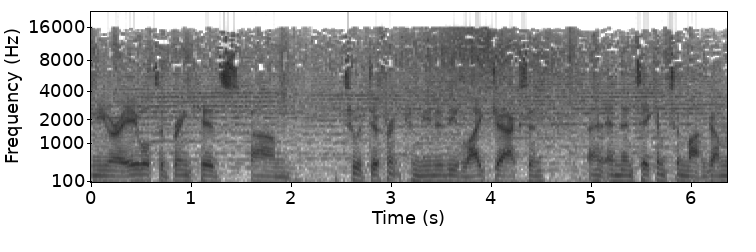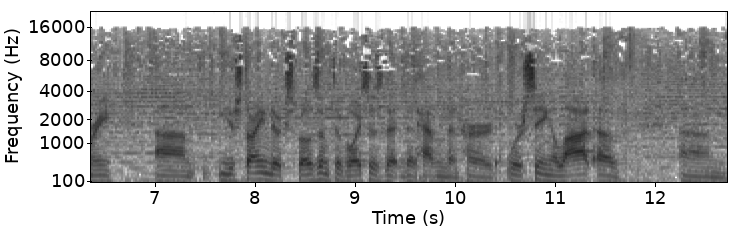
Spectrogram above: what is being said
And you are able to bring kids um, to a different community like Jackson and, and then take them to Montgomery. Um, you're starting to expose them to voices that, that haven't been heard. We're seeing a lot of um,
